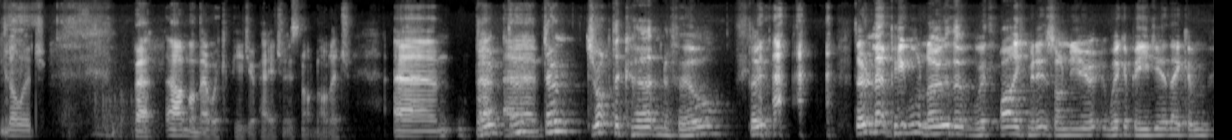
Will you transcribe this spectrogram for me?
Knowledge. but I'm on their Wikipedia page. and It's not knowledge. Um, but Don't don't, um, don't drop the curtain, Phil. Don't don't let people know that with five minutes on your Wikipedia they can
